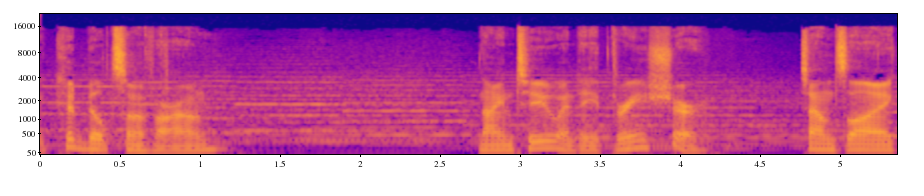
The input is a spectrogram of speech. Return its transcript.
We could build some of our own. 9-2 and 8-3, sure. Sounds like...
